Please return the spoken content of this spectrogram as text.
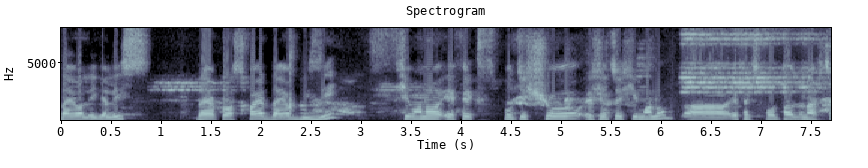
Daiwa Legalis Daiwa Crossfire Daiwa BG Shimano F X পঁচিশশো এসেছে সীমানো এফএক্স ফোর থাউজেন্ড আসছে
